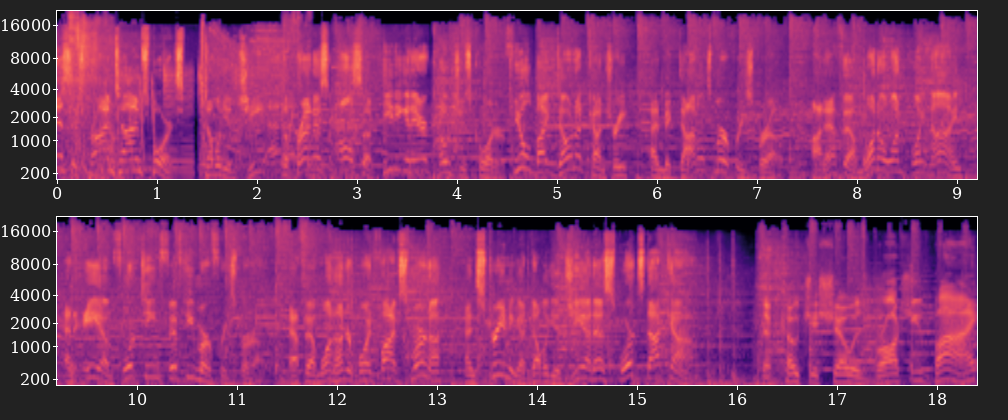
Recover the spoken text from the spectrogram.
This is Primetime Sports, WGN. The Prentice Alsop Heating and Air Coaches Corner, fueled by Donut Country and McDonald's Murfreesboro on FM 101.9 and AM 1450 Murfreesboro, FM 100.5 Smyrna, and streaming at WGNSSports.com. The Coaches Show is brought to you by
